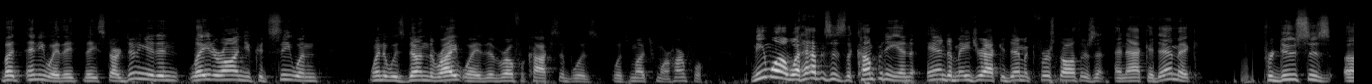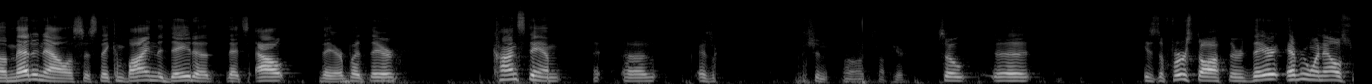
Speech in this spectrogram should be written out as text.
but anyway, they, they started doing it, and later on you could see when, when it was done the right way, the rofecoxib was, was much more harmful. Meanwhile, what happens is the company and, and a major academic, first author's an, an academic, produces a meta-analysis. They combine the data that's out there, but they're Konstam uh, as a shouldn't oh it's up here. So uh, is the first author. There, everyone else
